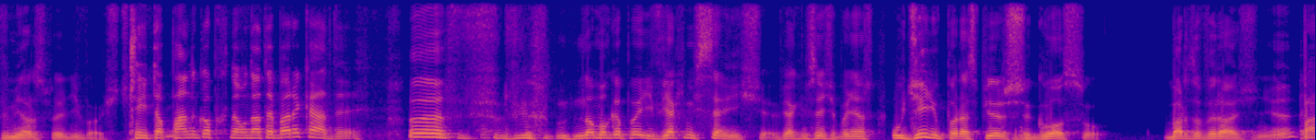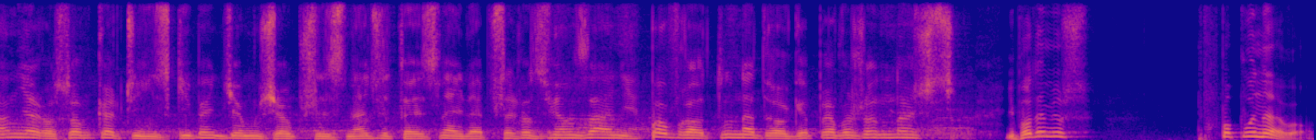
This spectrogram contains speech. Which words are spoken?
wymiaru sprawiedliwości. Czyli to pan go pchnął na te barykady. E, w- w- no mogę powiedzieć w jakimś sensie, w jakimś sensie, ponieważ udzielił po raz pierwszy głosu bardzo wyraźnie. Pan Jarosław Kaczyński będzie musiał przyznać, że to jest najlepsze rozwiązanie powrotu na drogę praworządności. I potem już popłynęło.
